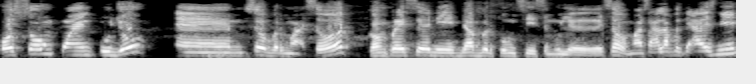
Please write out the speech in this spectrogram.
0.7 amp. So bermaksud kompresor ni dah berfungsi semula. So masalah peti ais ni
